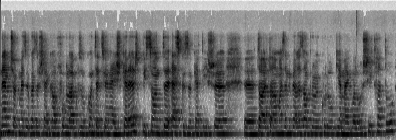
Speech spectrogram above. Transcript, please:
nem csak mezőgazdasággal foglalkozó koncepcionális kerest, viszont eszközöket is tartalmaz, amivel az agroökológia megvalósítható.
